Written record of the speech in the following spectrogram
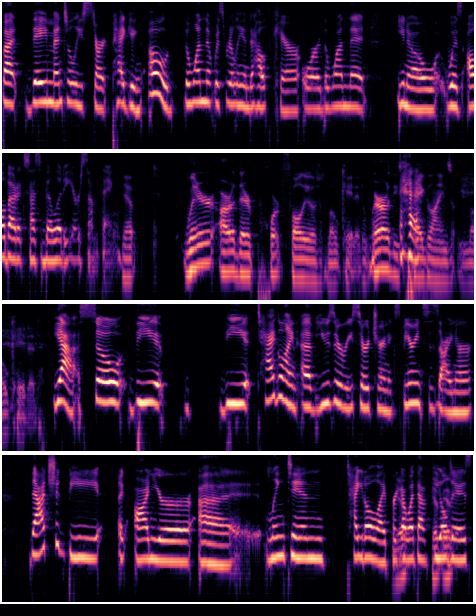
but they mentally start pegging, oh, the one that was really into healthcare or the one that, you know, was all about accessibility or something. Yep. Where are their portfolios located? Where are these taglines located? Yeah. So the the tagline of user researcher and experience designer that should be like on your uh, LinkedIn title. I forget Yep, what that yep, field yep. is.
